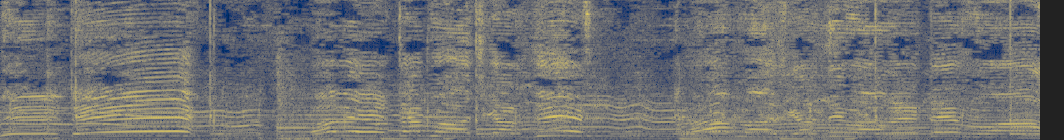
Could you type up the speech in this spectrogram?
बेटे वाह बेटा माज कर दी वाह माज कर दी वाह बेटे वाह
